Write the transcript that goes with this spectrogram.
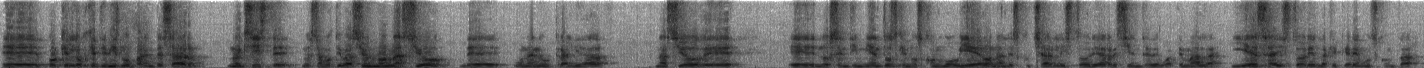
eh, porque el objetivismo, para empezar, no existe. Nuestra motivación no nació de una neutralidad, nació de eh, los sentimientos que nos conmovieron al escuchar la historia reciente de Guatemala y esa historia es la que queremos contar.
